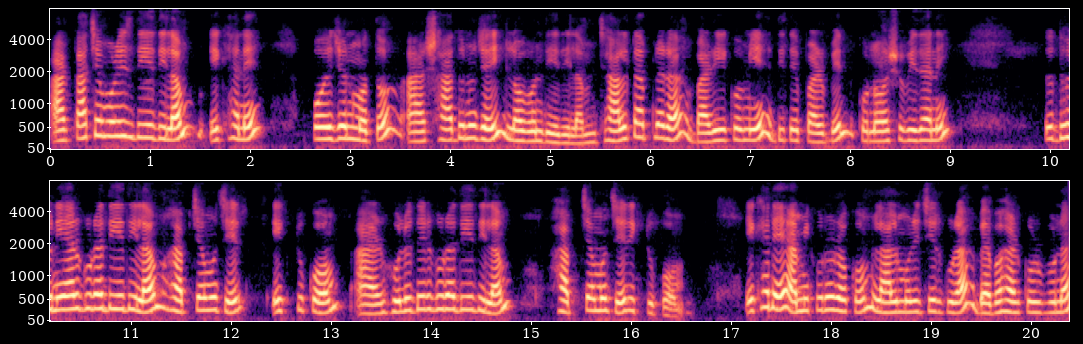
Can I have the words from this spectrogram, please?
আর কাঁচামরিচ দিয়ে দিলাম এখানে প্রয়োজন মতো আর স্বাদ অনুযায়ী লবণ দিয়ে দিলাম। ঝালটা আপনারা বাড়িয়ে কমিয়ে দিতে পারবেন, কোনো অসুবিধা নেই। তো ধনিয়ার গুঁড়া দিয়ে দিলাম হাফ চামচের একটু কম আর হলুদের গুঁড়া দিয়ে দিলাম হাফ চামচের একটু কম। এখানে আমি কোনো রকম লাল মরিচের গুঁড়া ব্যবহার করব না।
